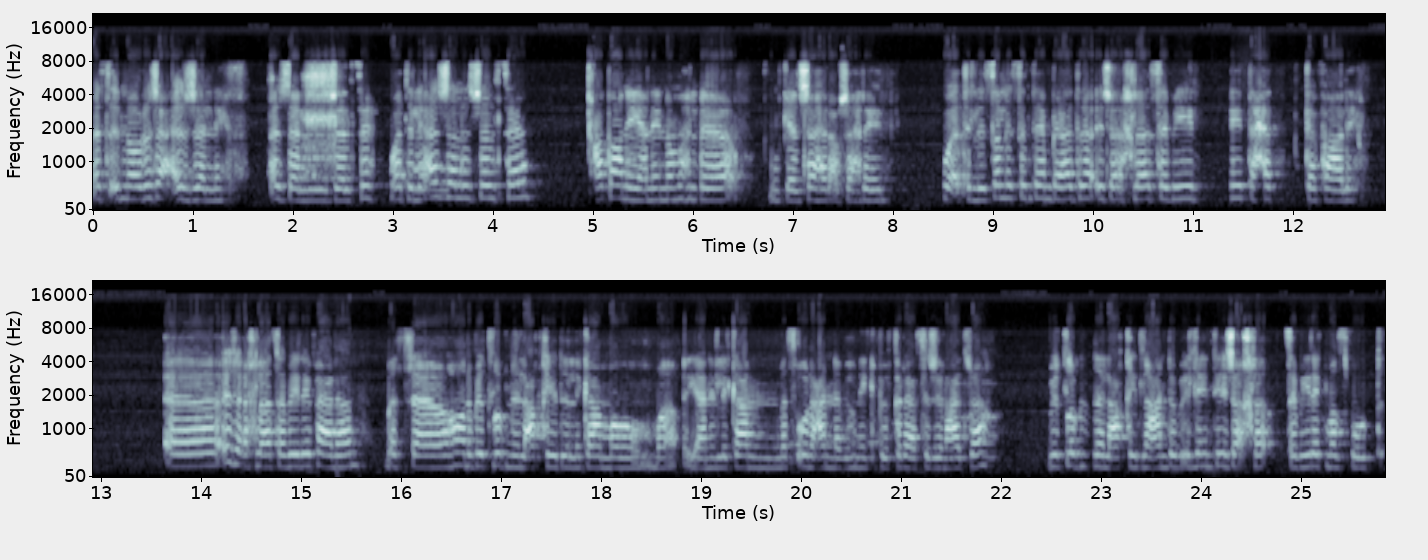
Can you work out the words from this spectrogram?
بس إنه رجع أجلني. أجل الجلسة. وقت اللي أجل الجلسة عطاني يعني إنه مهلة يمكن شهر أو شهرين. وقت اللي صار لي سنتين بعدرة إجا إخلاء سبيلي تحت كفالة آه إجا إخلاء سبيلي فعلا. بس آه هون بيطلبني العقيد اللي كان مو يعني اللي كان مسؤول عنه بهنيك بفرع سجن عدرة بيطلبني العقيد لعنده بيقول لي أنت اجى اخلاق سبيلك مزبوط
